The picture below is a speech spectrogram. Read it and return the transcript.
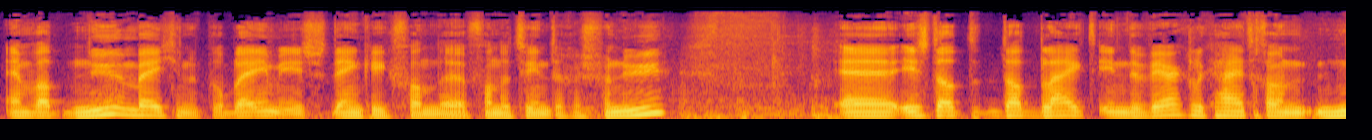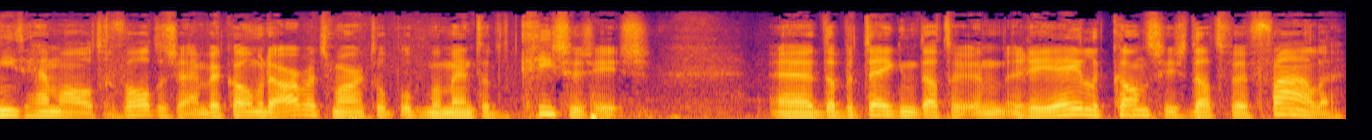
En wat nu een beetje het probleem is, denk ik, van de, van de twintigers van nu... Uh, is dat dat blijkt in de werkelijkheid gewoon niet helemaal het geval te zijn. Wij komen de arbeidsmarkt op op het moment dat het crisis is. dat betekent dat er een reële kans is dat we falen.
